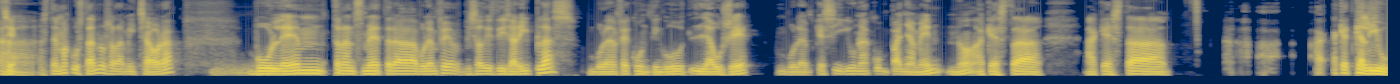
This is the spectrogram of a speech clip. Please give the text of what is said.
Sí. Uh, estem acostant-nos a la mitja hora. Volem transmetre, volem fer episodis digeribles, volem fer contingut lleuger, volem que sigui un acompanyament, no? Aquesta, aquesta, aquest caliu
